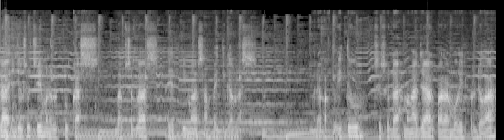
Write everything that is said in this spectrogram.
Inilah Injil suci menurut Lukas bab 11 ayat 5 sampai 13. Pada waktu itu, sesudah mengajar para murid berdoa,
